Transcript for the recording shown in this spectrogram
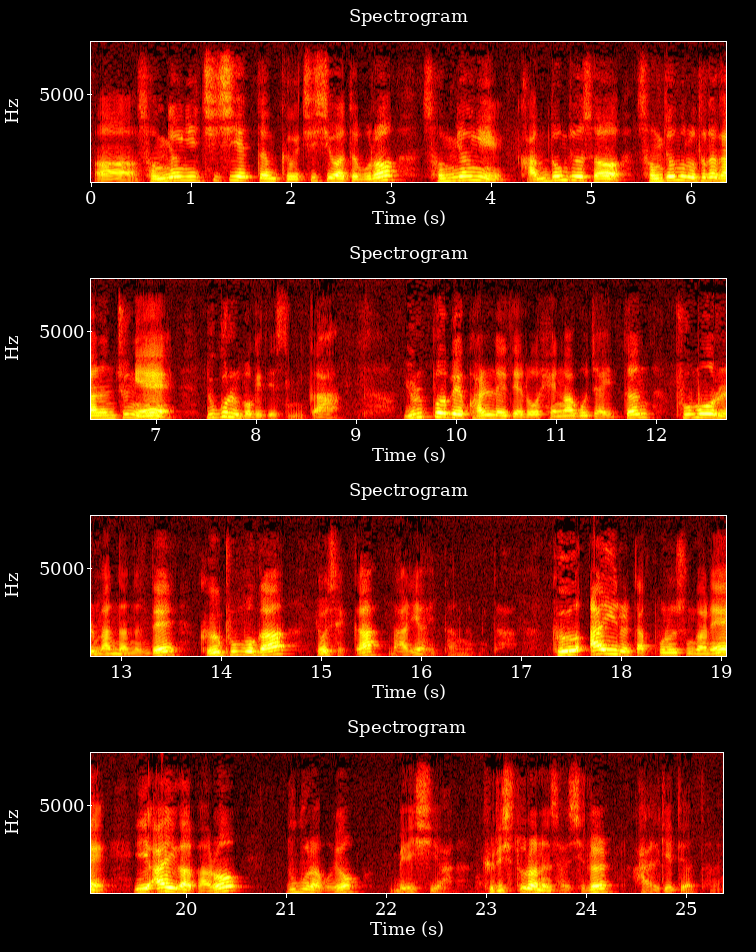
어, 성령이 지시했던 그 지시와 더불어 성령이 감동 줘서 성전으로 들어가는 중에 누구를 보게 됐습니까? 율법의 관례대로 행하고자 했던 부모를 만났는데 그 부모가 요셉과 마리아였다는 겁니다. 그 아이를 딱 보는 순간에 이 아이가 바로 누구라고요? 메시아, 그리스도라는 사실을 알게 되었다는.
